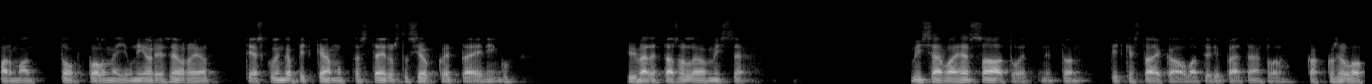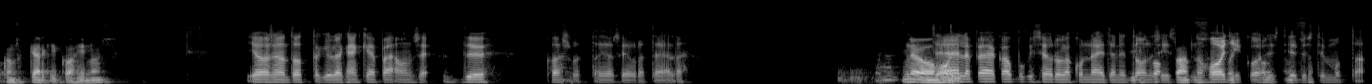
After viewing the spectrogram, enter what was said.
varmaan top kolme junioriseuraa ties kuinka pitkään, mutta sitä edustusjoukkoetta ei niin kuin hyvälle tasolle ole missä, missään vaiheessa saatu. Et nyt on pitkästä aikaa ovat ylipäätään tuolla kakkosen lohkonsa kärkikahinoissa. Joo, se on totta. Kylläkään Käpä on se the kasvattajaseura täällä. No, täällä hoi... pääkaupunkiseudulla, kun näitä nyt on, siis, no HJK siis tietysti, mutta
